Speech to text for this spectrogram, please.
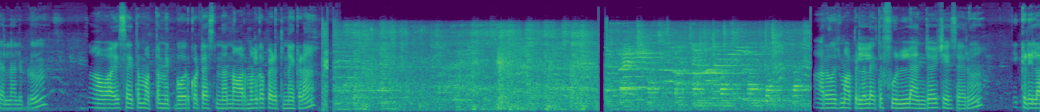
వెళ్ళాలి ఇప్పుడు. నా వాయిస్ అయితే మొత్తం మీకు బోర్ కొట్టేస్తుందని నార్మల్గా పెడుతున్నా ఇక్కడ. ఆ రోజు మా పిల్లలు అయితే ఫుల్ ఎంజాయ్ చేశారు. ఇక్కడ ఇలా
